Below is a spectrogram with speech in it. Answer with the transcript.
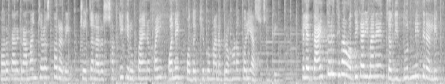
ସରକାର ଗ୍ରାମାଞ୍ଚଳ ସ୍ତରରେ ଯୋଜନାର ସଠିକ୍ ରୂପାୟନ ପାଇଁ ଅନେକ ପଦକ୍ଷେପମାନ ଗ୍ରହଣ କରି ଆସୁଛନ୍ତି ହେଲେ ଦାୟିତ୍ୱରେ ଥିବା ଅଧିକାରୀମାନେ ଯଦି ଦୁର୍ନୀତିରେ ଲିପ୍ତ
